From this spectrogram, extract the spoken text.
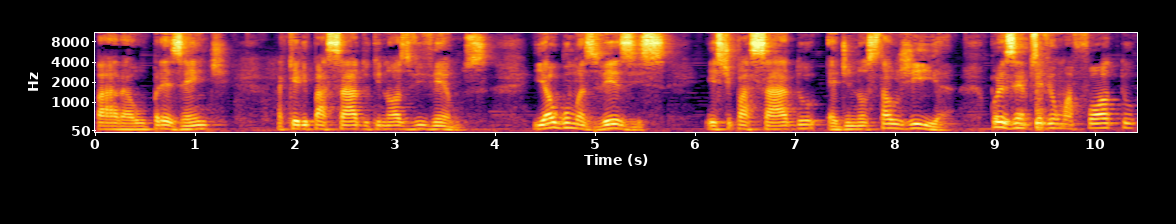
para o presente aquele passado que nós vivemos. E algumas vezes este passado é de nostalgia. Por exemplo, você vê uma foto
